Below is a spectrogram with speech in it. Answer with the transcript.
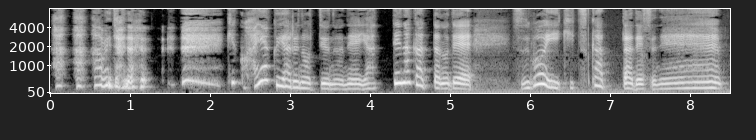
はっはっはみたいな 結構早くやるのっていうのはね、やってなかったので、すごいきつかったですね。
